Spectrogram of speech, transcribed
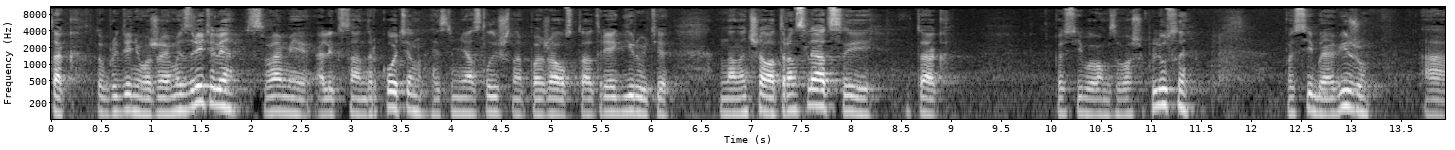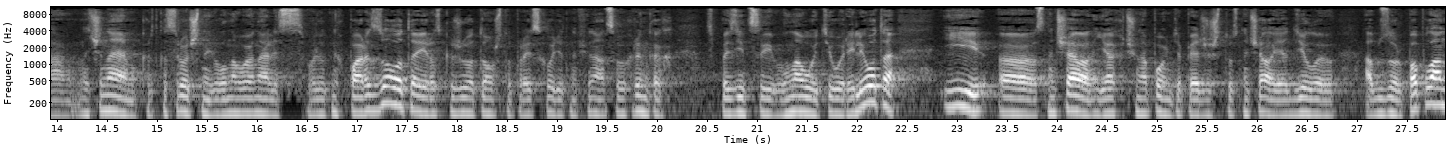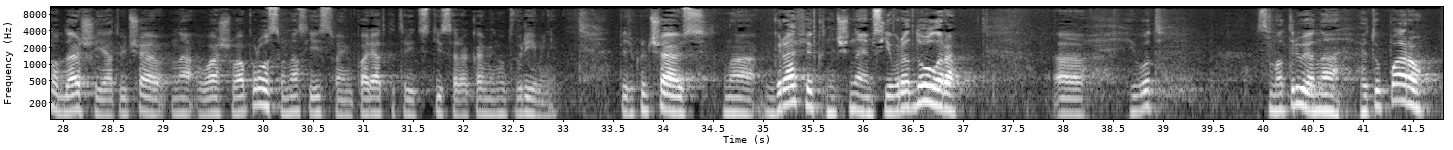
Так, добрый день, уважаемые зрители. С вами Александр Котин. Если меня слышно, пожалуйста, отреагируйте на начало трансляции. Итак, спасибо вам за ваши плюсы. Спасибо, я вижу. А, начинаем краткосрочный волновой анализ валютных пар и золота и расскажу о том, что происходит на финансовых рынках с позиции волновой теории Лиота. И э, сначала я хочу напомнить, опять же, что сначала я делаю обзор по плану, дальше я отвечаю на ваши вопросы. У нас есть с вами порядка 30-40 минут времени. Переключаюсь на график, начинаем с евро-доллара. Э, и вот смотрю я на эту пару,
